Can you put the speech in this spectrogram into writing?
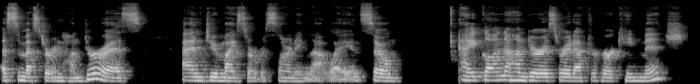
a semester in Honduras and do my service learning that way. And so I had gone to Honduras right after Hurricane Mitch,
